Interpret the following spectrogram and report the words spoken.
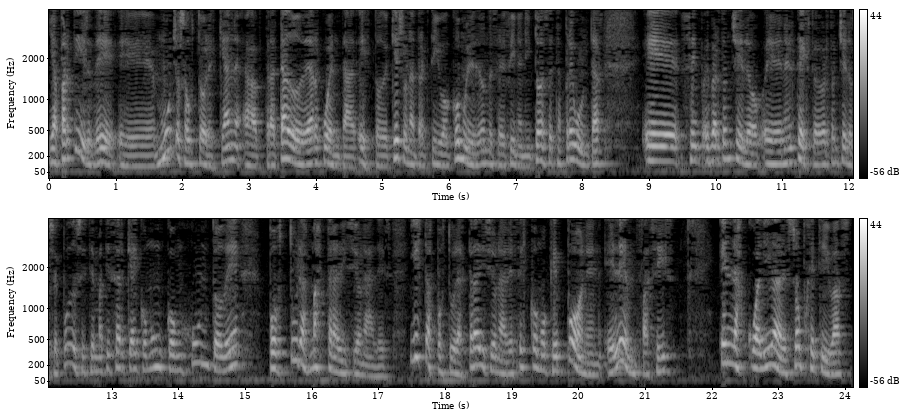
Y a partir de eh, muchos autores que han ah, tratado de dar cuenta esto, de qué es un atractivo, cómo y de dónde se definen y todas estas preguntas, eh, eh, en el texto de Bertoncello se pudo sistematizar que hay como un conjunto de posturas más tradicionales. Y estas posturas tradicionales es como que ponen el énfasis en las cualidades objetivas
